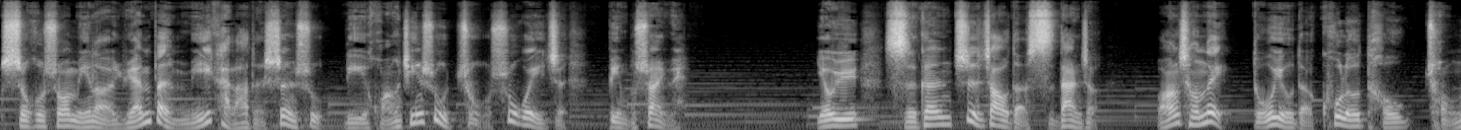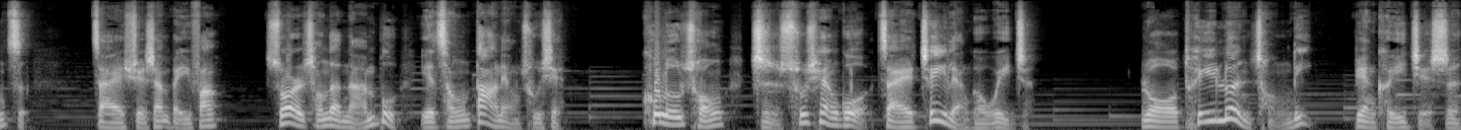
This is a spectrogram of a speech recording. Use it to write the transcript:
似乎说明了原本米凯拉的圣树离黄金树主树位置并不算远。由于死根制造的死蛋者，王城内独有的骷髅头虫子，在雪山北方。索尔城的南部也曾大量出现，骷髅虫只出现过在这两个位置。若推论成立，便可以解释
